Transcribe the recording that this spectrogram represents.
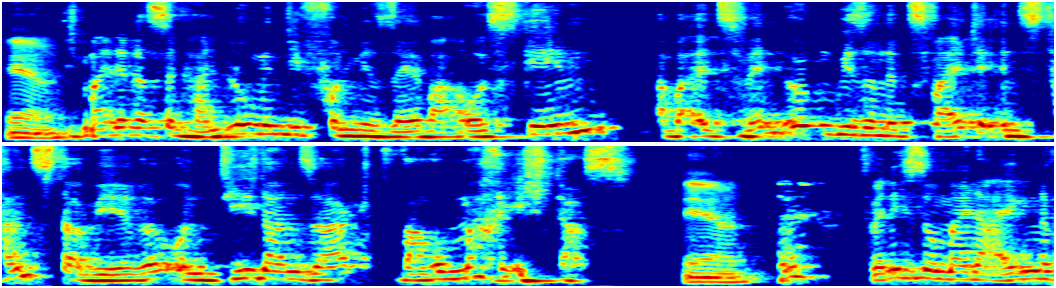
Ja. Ich meine, das sind Handlungen, die von mir selber ausgehen, aber als wenn irgendwie so eine zweite Instanz da wäre und die dann sagt, warum mache ich das? Ja. Ne? Als wenn ich so meine eigene,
